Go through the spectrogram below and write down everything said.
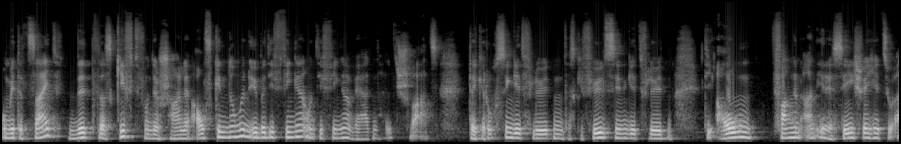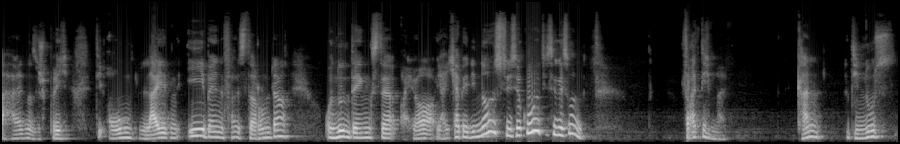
und mit der Zeit wird das Gift von der Schale aufgenommen über die Finger und die Finger werden halt schwarz. Der Geruchssinn geht flöten, das Gefühlssinn geht flöten, die Augen fangen an, ihre Sehschwäche zu erhalten, also sprich, die Augen leiden ebenfalls darunter. Und nun denkst du, oh ja, ja, ich habe ja die Nuss, die ist ja gut, die ist ja gesund. Frag dich mal, kann die Nuss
